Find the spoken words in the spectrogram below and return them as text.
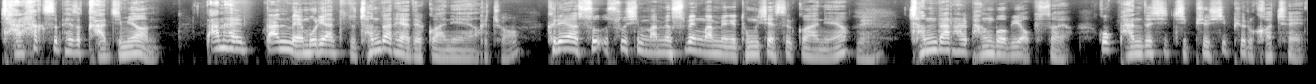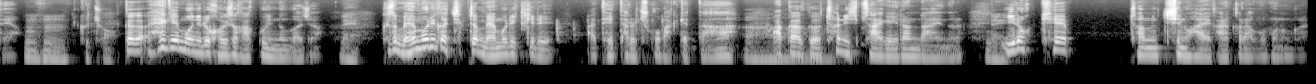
잘 학습해서 가지면 딴, 할- 딴 메모리한테도 전달해야 될 거 아니에요. 그쵸. 그래야 수, 수십만 명, 수백만 명이 동시에 쓸 거 아니에요. 네. 전달할 방법이 없어요. 꼭 반드시 GPU, CPU를 거쳐야 돼요. 음, 그쵸. 그러니까 헤게모니를 거기서 갖고 있는 거죠. 네. 그래서 메모리가 직접 메모리끼리 아, 데이터를 주고받겠다. 아. 아까 그 1024개 이런 라인을 네. 이렇게 저는 진화해 갈 거라고 보는 거예요.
